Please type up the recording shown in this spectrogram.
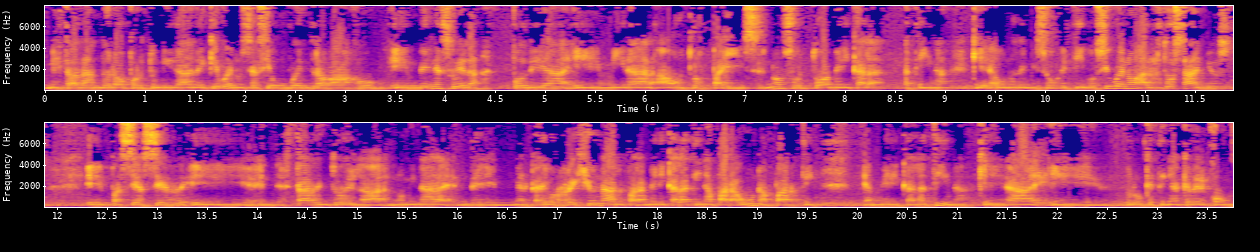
me estaba dando la oportunidad de que, bueno, se hacía un buen trabajo en Venezuela, podría eh, mirar a otros países, ¿no? Sobre todo América Latina, que era uno de mis objetivos. Y bueno, a los dos años eh, pasé a ser, eh, estar dentro de la nómina de mercadeo regional para América Latina, para una parte de América Latina, que era eh, lo que tenía que ver con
